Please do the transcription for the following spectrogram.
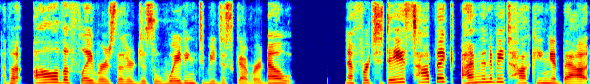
about all the flavors that are just waiting to be discovered. Now, now, for today's topic, I'm going to be talking about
